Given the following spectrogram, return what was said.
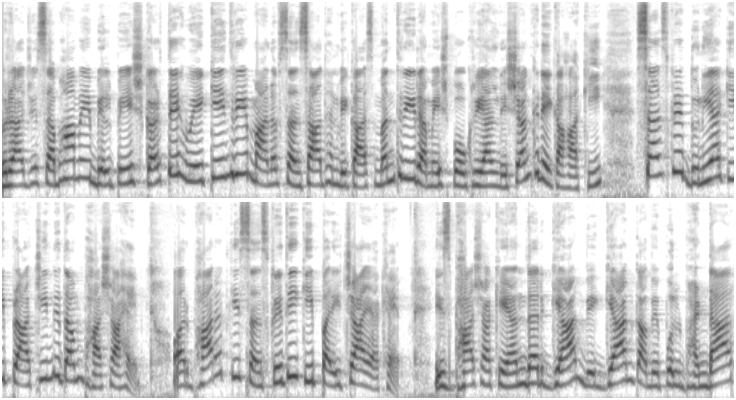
राज्यसभा में बिल पेश करते हुए केंद्रीय मानव संसाधन विकास मंत्री रमेश पोखरियाल निशंक ने कहा कि संस्कृत दुनिया की प्राचीनतम भाषा है और भारत की संस्कृति की परिचायक है। इस भाषा के अंदर ज्ञान विज्ञान का विपुल भंडार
